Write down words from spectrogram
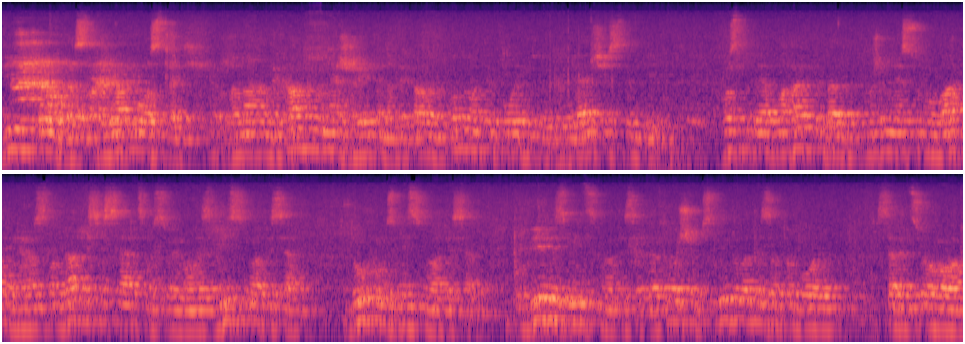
твій образ, твоя постать, вона надихала мене жити, надихала виконувати волю довіряючись тобі. Господи, я благаю тебе, допоможи мене сумувати не розслаблятися серцем своїм, але зміцнюватися, духом зміцнюватися, у вірі зміцнюватися, для того, щоб слідувати за тобою серед цього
